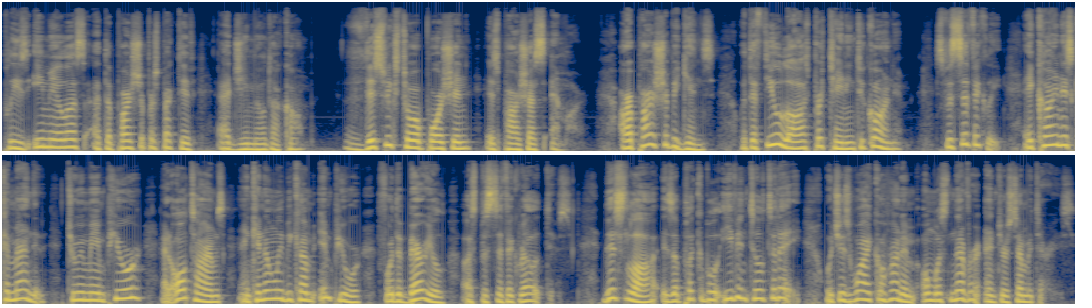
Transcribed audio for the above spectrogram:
please email us at theparshaperspective at gmail.com. This week's Torah portion is Parshas Emor. Our Parsha begins with a few laws pertaining to Kohanim. Specifically, a Kohen is commanded to remain pure at all times and can only become impure for the burial of specific relatives. This law is applicable even till today, which is why Kohanim almost never enter cemeteries.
